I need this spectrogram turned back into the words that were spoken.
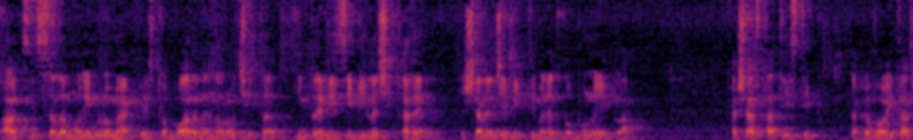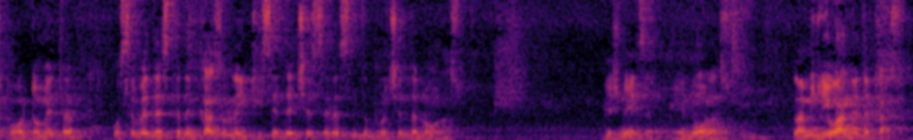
alții să lămurim lumea că este o boală nenorocită, imprevizibilă și care își alege victimele după bunul ei plac. Așa, statistic, dacă vă uitați pe ordometer, o să vedeți că în cazurile închise decesele sunt în procent de 9%. Deci nu e 0, e 9%. La milioane de cazuri.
